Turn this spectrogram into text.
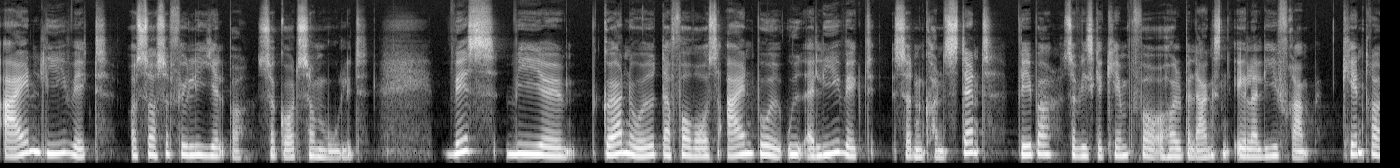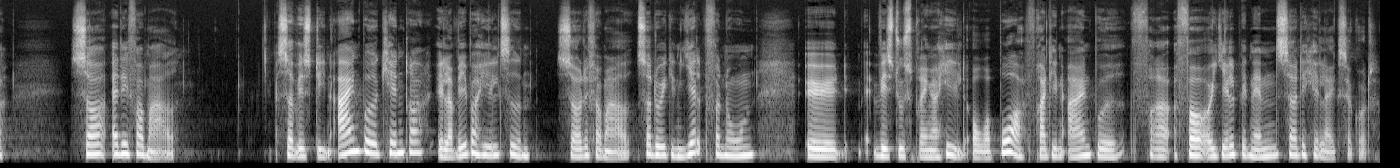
egen ligevægt, og så selvfølgelig hjælper så godt som muligt. Hvis vi øh, gør noget, der får vores egen båd ud af ligevægt, så den konstant vipper, så vi skal kæmpe for at holde balancen, eller lige frem kendre, så er det for meget. Så hvis din egen båd kendrer eller vipper hele tiden, så er det for meget. Så er du ikke en hjælp for nogen, øh, hvis du springer helt over bord fra din egen båd fra, for at hjælpe en anden, så er det heller ikke så godt.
